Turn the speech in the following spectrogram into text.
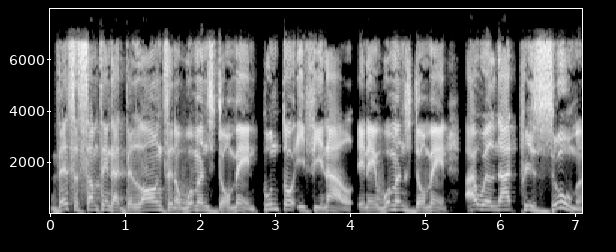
This is something that belongs in a woman's domain. Punto y final. In a woman's domain. I will not presume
